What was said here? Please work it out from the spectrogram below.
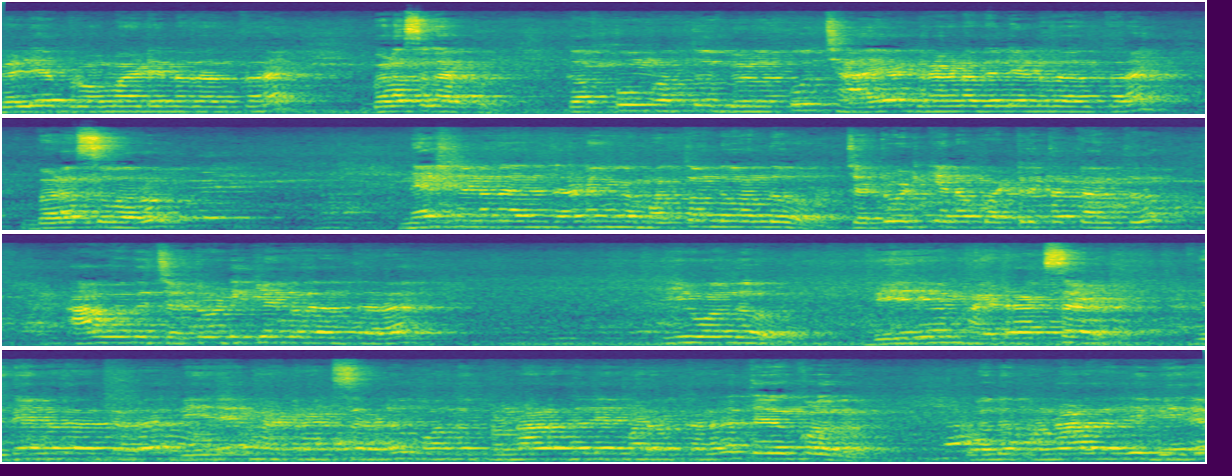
ಬೆಳ್ಳಿಯ ಬ್ರೋಮೈಡ್ ಏನದಂತಾರೆ ಬಳಸಲಾಗ್ತದೆ. ಕಪ್ಪು ಮತ್ತು ಬೆಳಕು ಛಾಯಾಗ್ರಹಣದಲ್ಲಿ ಏನದಂತಾರೆ ಬಳಸುವರು. ನೆಕ್ಸ್ಟ್ ಏನದ ಅಂತಾರೆ, ನಿಮ್ಗೆ ಮತ್ತೊಂದು ಒಂದು ಚಟುವಟಿಕೆಯನ್ನು ಕೊಟ್ಟಿರ್ತಕ್ಕಂಥದ್ದು. ಆ ಒಂದು ಚಟುವಟಿಕೆ ಏನದ ಅಂತಾರೆ, ಈ ಒಂದು ಬೇರಿಯಂ ಹೈಡ್ರಾಕ್ಸೈಡ್ ಇದೇನದ ಅಂತಾರೆ ಬೇರೆ ಹೈಡ್ರಾಕ್ಸೈಡ್ ಒಂದು ಪ್ರಣಾಳದಲ್ಲಿ ಏನ್ ಮಾಡ್ಬೇಕಂದ್ರೆ ತೆಗೆದುಕೊಳ್ಬೇಕು ಒಂದು ಪ್ರಣಾಳದಲ್ಲಿ ಬೇರೆ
